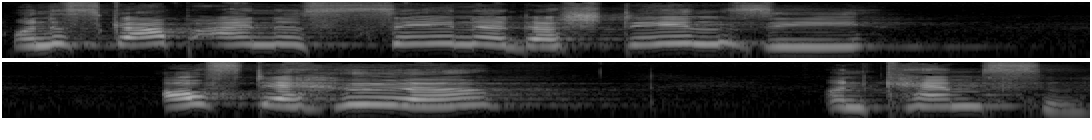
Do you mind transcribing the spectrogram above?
Und es gab eine Szene, da stehen sie auf der Höhe und kämpfen.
